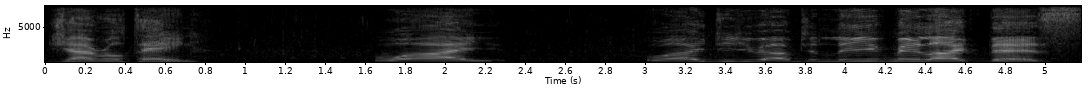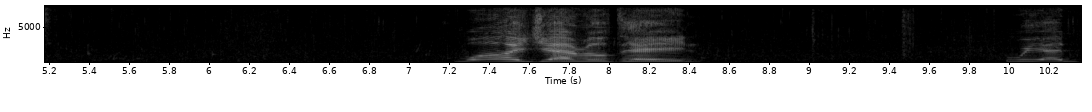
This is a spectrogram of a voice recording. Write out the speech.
Geraldine! Why? Why did you have to leave me like this? Why, Geraldine? We had...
